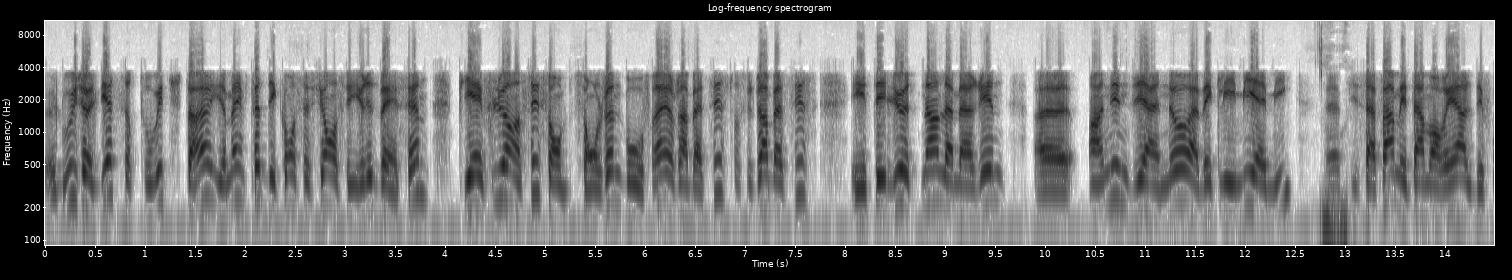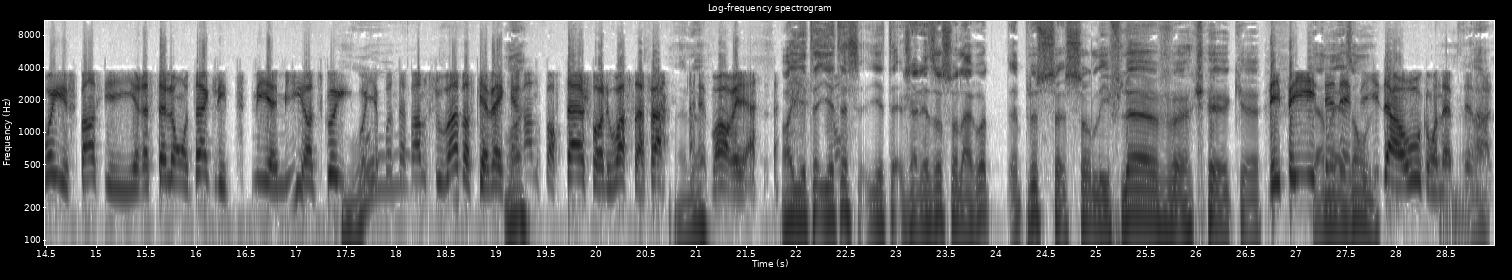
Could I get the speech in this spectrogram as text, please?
euh, Louis Joliette s'est retrouvé tuteur. Il a même fait des concessions en Seigneurie de Vincennes, puis influencé son, son jeune beau-frère Jean-Baptiste, parce que Jean-Baptiste était lieutenant de la marine euh, en Indiana avec les Miami. Euh, puis sa femme était à Montréal. Des fois, je pense qu'il restait longtemps avec les petites Miami. En tout cas, il ne voyait pas sa femme souvent parce qu'il y avait 40 portages pour aller voir sa femme à Montréal. Ah, il était, il était, il était j'allais dire sur la route, euh, plus sur les fleuves euh, que, que Les pays étaient des pays d'en haut qu'on appelait dans le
